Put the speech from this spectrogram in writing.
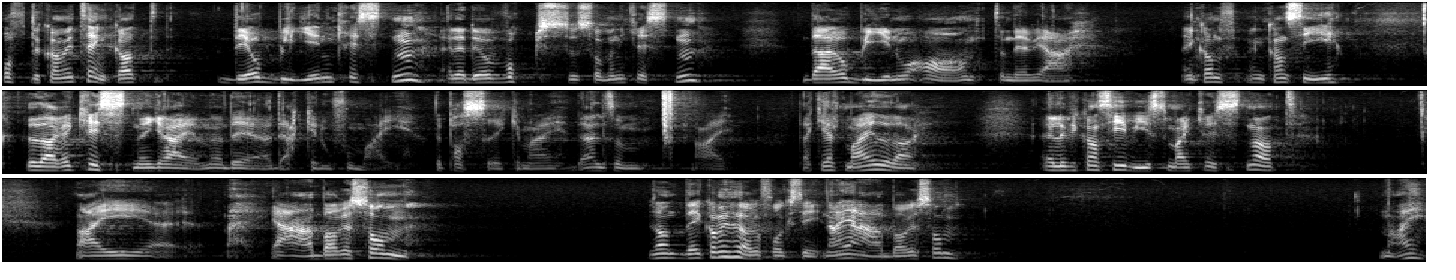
Ofte kan vi tenke at det å bli en kristen, eller det å vokse som en kristen, det er å bli noe annet enn det vi er. En kan, en kan si det der kristne greiene, det, det, er ikke noe for meg. Det passer ikke meg. Det er liksom, Nei, det er ikke helt meg, det der. Eller vi kan si, vi som er kristne, at Nei, jeg er bare sånn. Det kan vi høre folk si. Nei, jeg er bare sånn. Nei,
